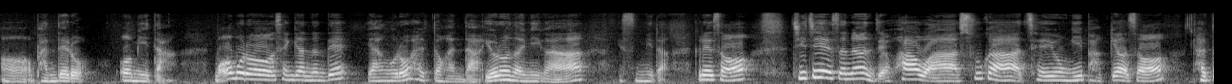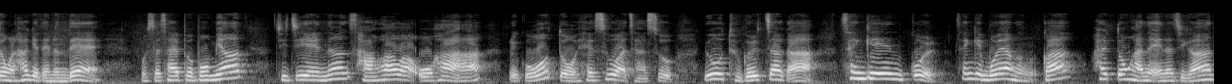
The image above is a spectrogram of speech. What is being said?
어 반대로 음이다. 뭐 음으로 생겼는데 양으로 활동한다. 이런 의미가 있습니다. 그래서 지지에서는 이제 화와 수가 채용이 바뀌어서 활동을 하게 되는데 옷을 살펴보면 지지에는 사화와 오화 그리고 또 해수와 자수 요 두 글자가 생긴 꼴, 생긴 모양과 활동하는 에너지가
